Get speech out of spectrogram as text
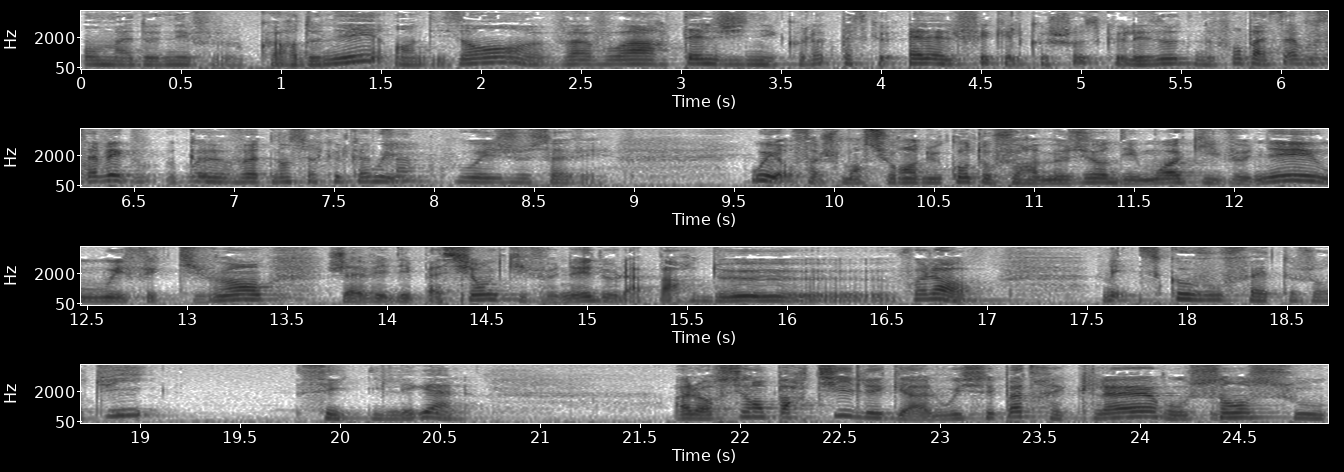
On m'a donné vos coordonnées en disant euh, va voir tel gynécologue parce que elle, elle fait quelque chose que les autres ne font pas. Ça, vous savez que, que Voilà. votre nom circule comme oui, ça? Oui, je savais. Oui, enfin, je m'en suis rendu compte au fur et à mesure des mois qui venaient, où effectivement, j'avais des patientes qui venaient de la part d'eux, euh, voilà. Mais ce que vous faites aujourd'hui, c'est illégal. Alors c'est en partie illégal, oui, c'est pas très clair au sens où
